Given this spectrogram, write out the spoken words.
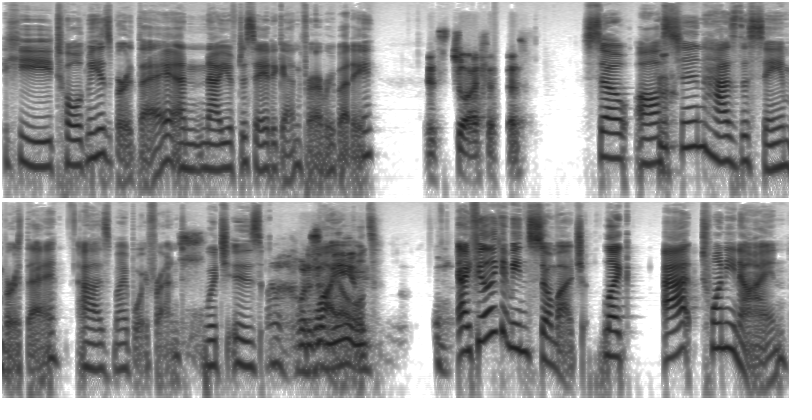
he told me his birthday. And now you have to say it again for everybody. It's July 5th. So Austin has the same birthday as my boyfriend, which is what does wild. it mean? I feel like it means so much. Like at 29,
